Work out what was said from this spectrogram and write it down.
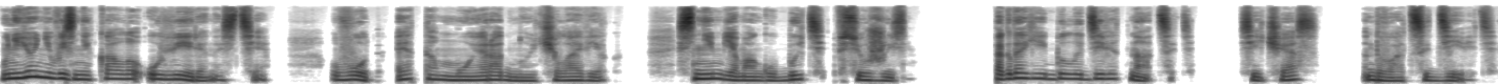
у нее не возникало уверенности. Вот это мой родной человек. С ним я могу быть всю жизнь. Тогда ей было девятнадцать. Сейчас 29.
